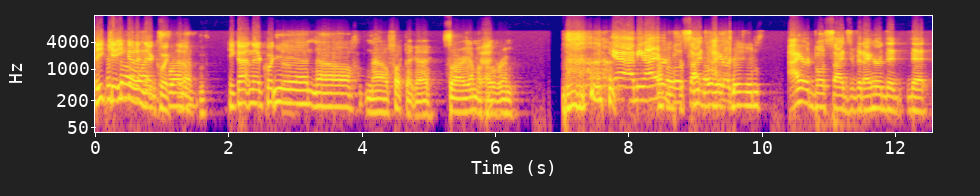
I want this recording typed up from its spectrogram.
He, he fell got in right there quick though. of. He got in there quick. though. Yeah, no, no, fuck that guy. Sorry, I'm Okay. up over him. yeah. I mean, I I'm heard over- both sides. I'm I over heard it, dude. I heard both sides of it. I heard that that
